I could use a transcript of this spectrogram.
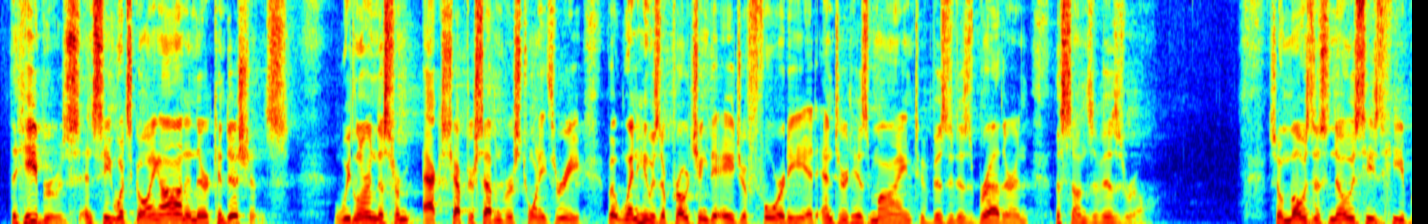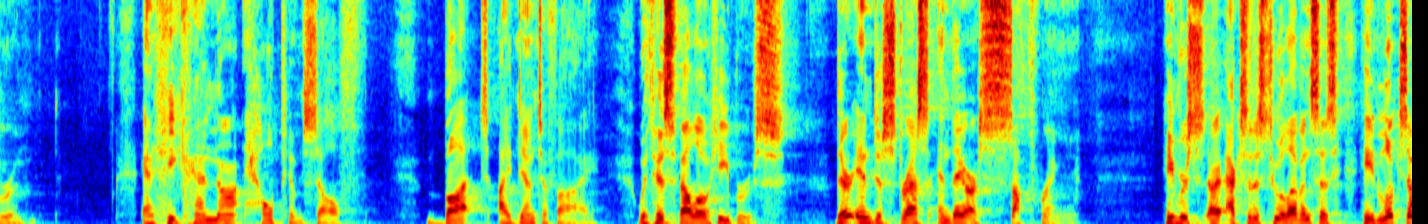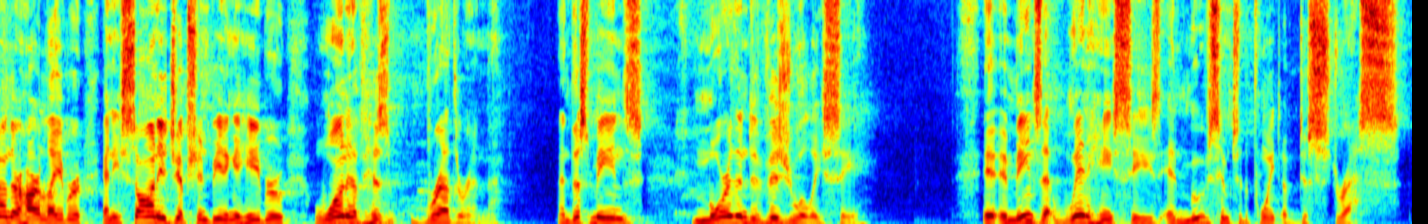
the Hebrews and see what's going on in their conditions. We learn this from Acts chapter 7, verse 23. But when he was approaching the age of 40, it entered his mind to visit his brethren, the sons of Israel. So Moses knows he's Hebrew, and he cannot help himself but identify with his fellow Hebrews. They're in distress and they are suffering. Hebrews, uh, Exodus 2.11 says, he looks on their hard labor and he saw an Egyptian beating a Hebrew, one of his brethren. And this means more than to visually see. It, it means that when he sees, it moves him to the point of distress.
